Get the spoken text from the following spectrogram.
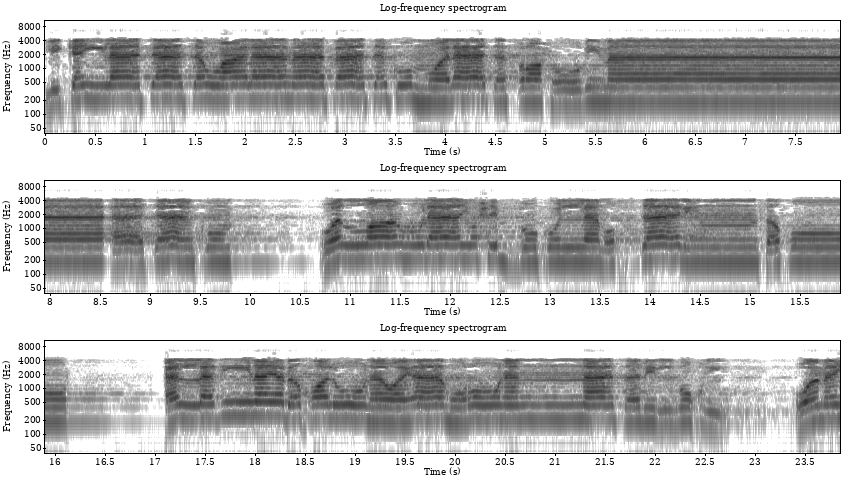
لكي لا تاسوا على ما فاتكم ولا تفرحوا بما آتاكم والله لا يحب كل مختال فخور الذين يبخلون ويامرون الناس بالبخل ومن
